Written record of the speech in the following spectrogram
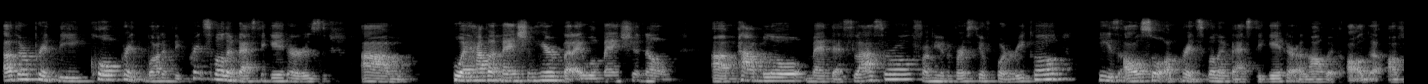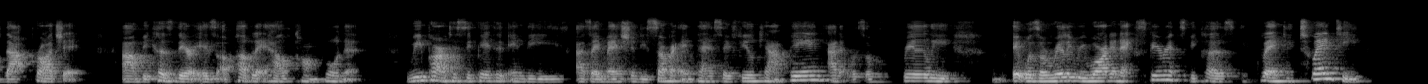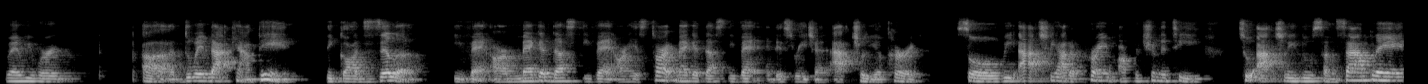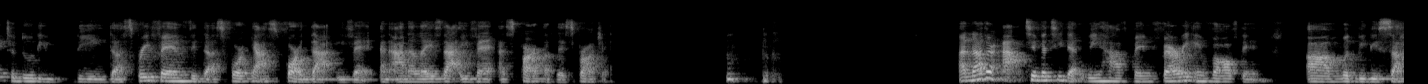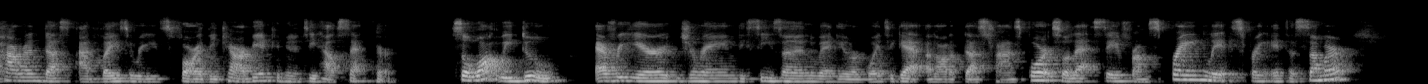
other, the co-print, one of the principal investigators um, who I haven't mentioned here, but I will mention now, uh, Pablo Mendez Lazaro from University of Puerto Rico. He is also a principal investigator along with Olga of that project um, because there is a public health component. We participated in the, as I mentioned, the summer intensive field campaign, and it was a really, it was a really rewarding experience because in 2020, when we were uh, doing that campaign, the Godzilla event, our mega dust event, our historic mega dust event in this region actually occurred. So we actually had a prime opportunity to actually do some sampling, to do the, the dust briefings, the dust forecast for that event and analyze that event as part of this project. Another activity that we have been very involved in um, would be the Saharan dust advisories for the Caribbean community health sector. So what we do every year during the season when you are going to get a lot of dust transport, so let's say from spring, late spring into summer,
